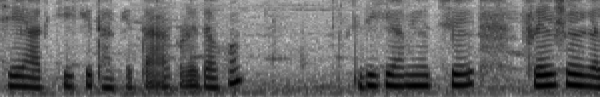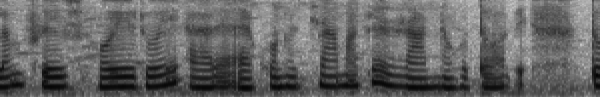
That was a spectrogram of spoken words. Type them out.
যে আর কি কি থাকে। তারপরে দেখো, এদিকে আমি হচ্ছে ফ্রেশ হয়ে গেলাম ফ্রেশ হয়ে রয়ে আর এখন হচ্ছে আমাকে রান্না করতে হবে। তো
